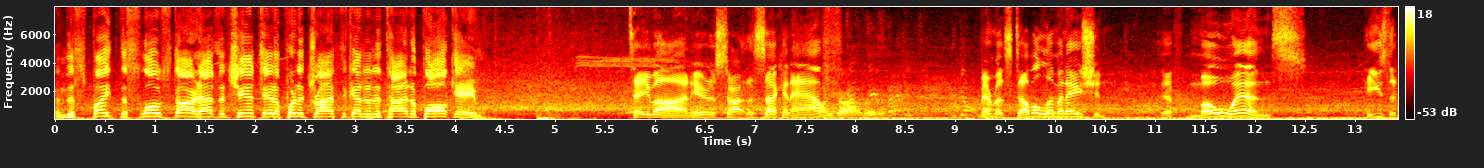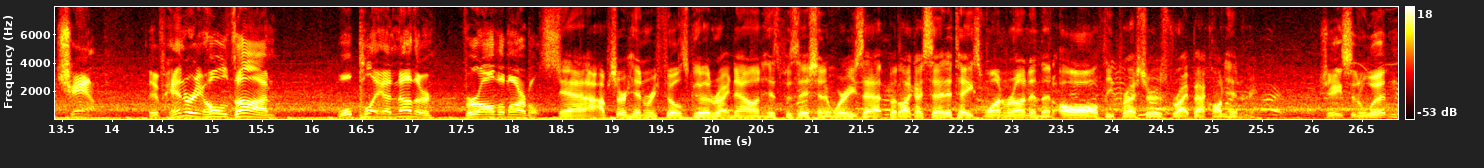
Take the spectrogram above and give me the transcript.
And despite the slow start, has a chance here to put a drive together to tie the ball game. Tavon here to start the second half. One drive, baby. Remember, it's double elimination. If Mo wins, he's the champ. If Henry holds on, we'll play another for all the marbles. Yeah, I'm sure Henry feels good right now in his position and where he's at. But like I said, it takes one run and then all the pressure is right back on Henry. Jason Witten,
